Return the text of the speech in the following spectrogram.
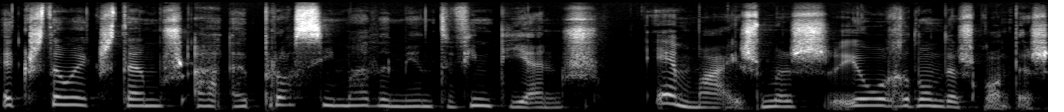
A questão é que estamos há aproximadamente 20 anos é mais, mas eu arredondo as contas.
